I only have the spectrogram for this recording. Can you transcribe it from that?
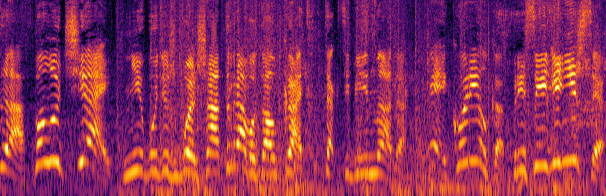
Да, получай! Не будешь больше отраву толкать, так тебе и надо. Эй, курилка, присоединишься?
